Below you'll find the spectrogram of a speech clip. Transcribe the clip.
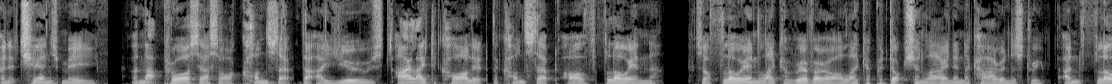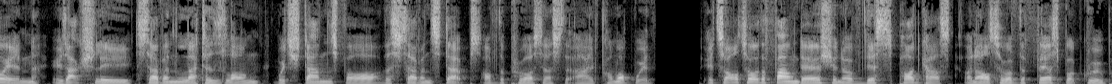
and it changed me. And that process or concept that I used, I like to call it the concept of flowing. So, flowing like a river or like a production line in the car industry. And flowing is actually seven letters long, which stands for the seven steps of the process that I've come up with. It's also the foundation of this podcast and also of the Facebook group,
